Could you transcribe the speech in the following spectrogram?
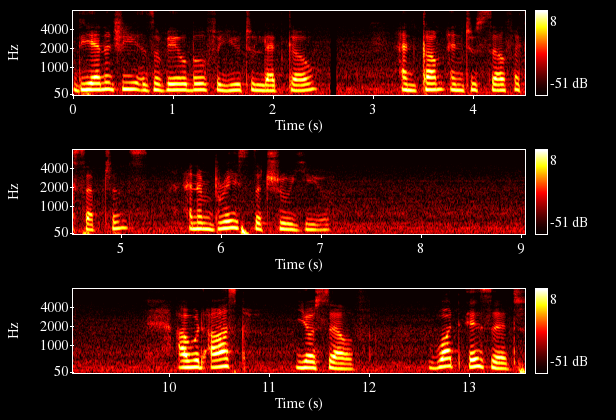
The energy is available for you to let go and come into self acceptance and embrace the true you. I would ask yourself what is it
